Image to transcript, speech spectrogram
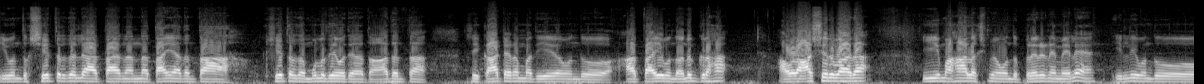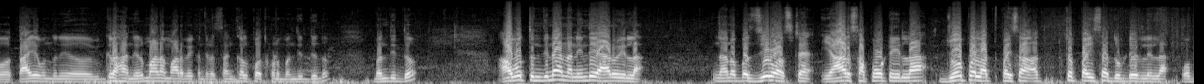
ಈ ಒಂದು ಕ್ಷೇತ್ರದಲ್ಲಿ ಆ ತಾ ನನ್ನ ತಾಯಿ ಆದಂಥ ಕ್ಷೇತ್ರದ ಮೂಲದೇವತೆ ಆದ- ಆದಂಥ ಶ್ರೀ ಕಾಟೇರಮ್ಮ ದೇವ ಒಂದು ಆ ತಾಯಿ ಒಂದು ಅನುಗ್ರಹ ಅವಳ ಆಶೀರ್ವಾದ ಈ ಮಹಾಲಕ್ಷ್ಮಿಯ ಒಂದು ಪ್ರೇರಣೆ ಮೇಲೆ ಇಲ್ಲಿ ಒಂದು ತಾಯಿಯ ಒಂದು ವಿಗ್ರಹ ನಿರ್ಮಾಣ ಮಾಡಬೇಕಂತೇಳಿ ಸಂಕಲ್ಪ ಹೊತ್ಕೊಂಡು ಬಂದಿದ್ದು ಬಂದಿದ್ದು. ಆವತ್ತಿನ ದಿನ ನನ್ನ ಹಿಂದೆ ಯಾರೂ ಇಲ್ಲ. ನಾನೊಬ್ಬ ಝೀರೋ ಅಷ್ಟೇ. ಯಾರು ಸಪೋರ್ಟ್ ಇಲ್ಲ. ಜೋಪಲ್ಲಿ ಹತ್ತು ಪೈಸಾ ಹತ್ತು ಪೈಸಾ ದುಡ್ಡಿರಲಿಲ್ಲ. ಒಬ್ಬ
